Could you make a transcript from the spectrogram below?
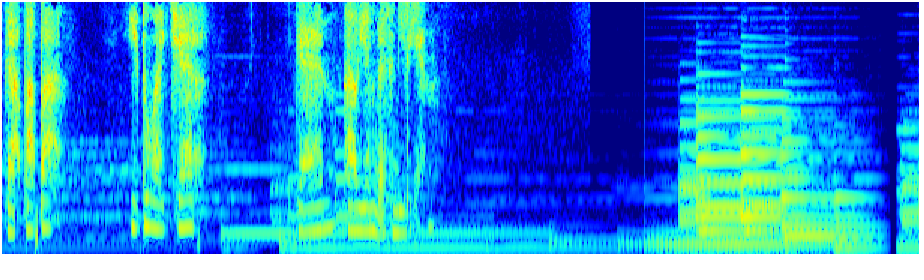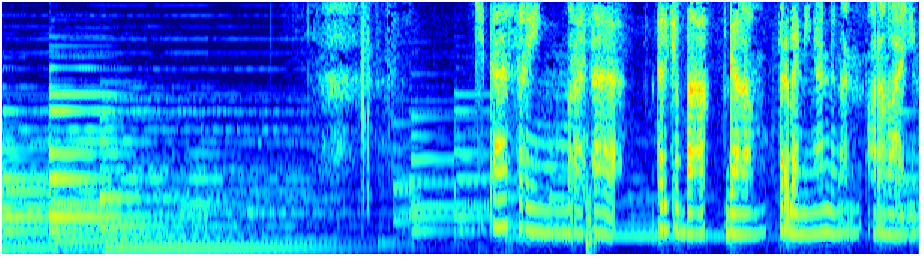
Gak apa-apa, itu wajar. Dan kalian gak sendirian. Kita sering merasa terjebak dalam perbandingan dengan orang lain,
